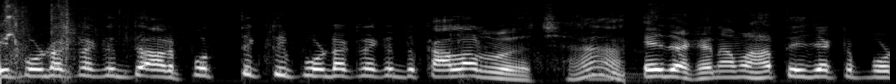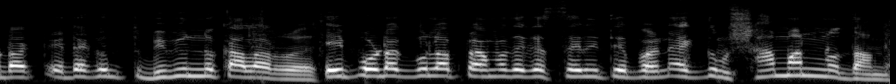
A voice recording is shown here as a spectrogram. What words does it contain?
এই প্রোডাক্টটা কিন্তু আর প্রত্যেকটি প্রোডাক্টে কিন্তু কালার রয়েছে হ্যাঁ? এই দেখেন আমার হাতে এই যে একটা প্রোডাক্ট এটা কিন্তু বিভিন্ন কালার রয়েছে। এই প্রোডাক্টগুলো আপনি আমাদের কাছে নিতে পারেন একদম সামান্য দামে।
